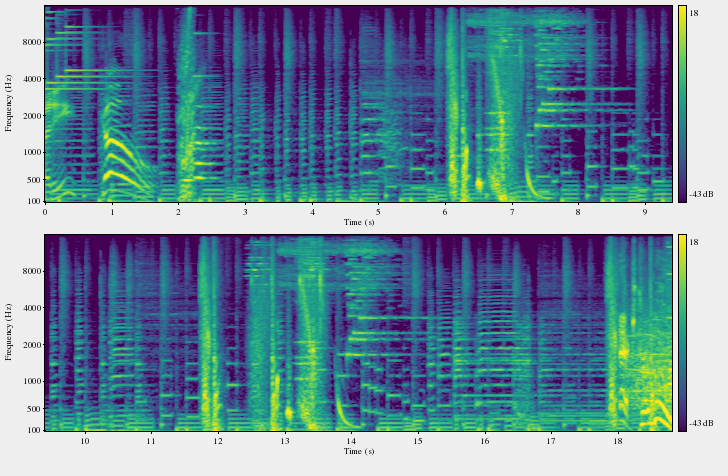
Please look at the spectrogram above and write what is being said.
Ready, go! Extra move!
